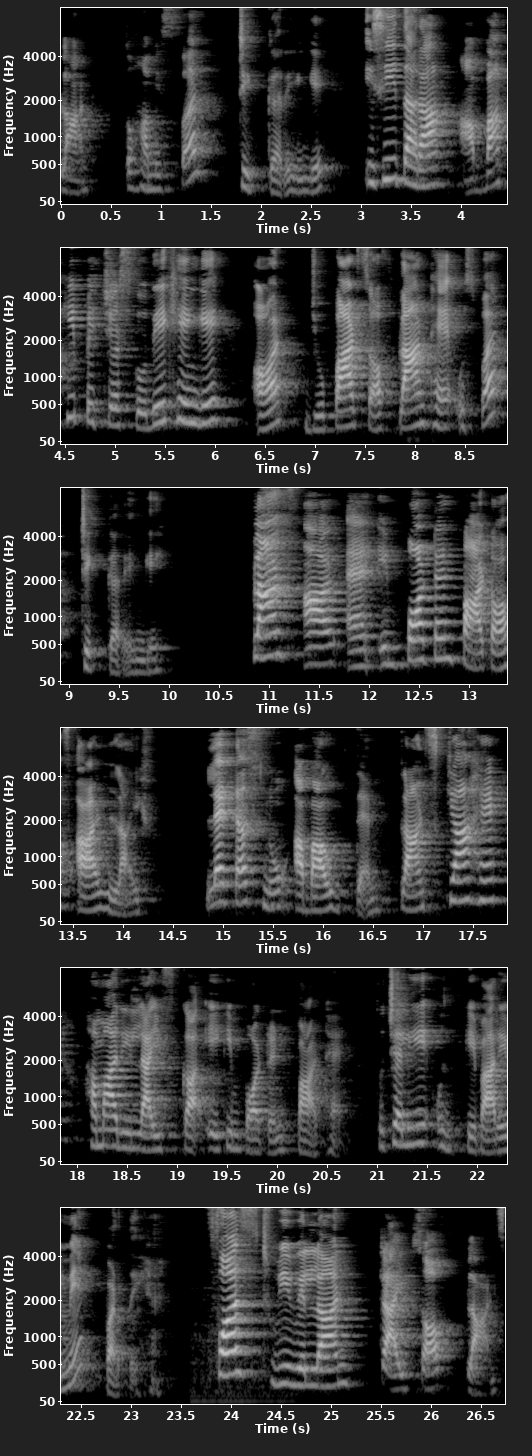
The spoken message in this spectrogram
प्लांट तो हम इस पर टिक करेंगे। इसी तरह आप बाकी पिक्चर्स को देखेंगे और जो पार्ट्स ऑफ़ प्लांट है उस पर टिक करेंगे। Plants are an important part of our life let us know about them plants क्या हैं? हमारी लाइफ का एक इंपॉर्टेंट पार्ट है। तो चलिए उनके बारे में पढ़ते हैं। First we will learn types of plants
